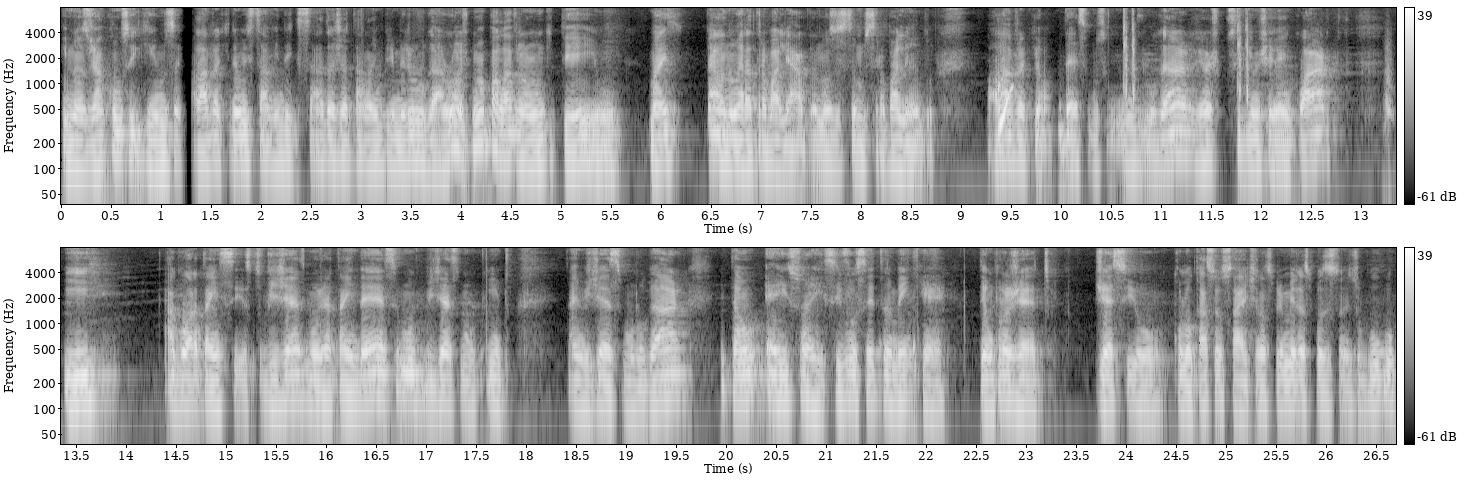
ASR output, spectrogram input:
E nós já conseguimos, a palavra que não estava indexada já está lá em primeiro lugar. Lógico, uma palavra long tail, mas ela não era trabalhada, nós estamos trabalhando. Palavra aqui, ó, décimo segundo lugar, já conseguimos chegar em quarto e agora está em sexto. Vigésimo já está em décimo, vigésimo quinto está em vigésimo lugar. Então é isso aí. Se você também quer ter um projeto de SEO, colocar seu site nas primeiras posições do Google,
